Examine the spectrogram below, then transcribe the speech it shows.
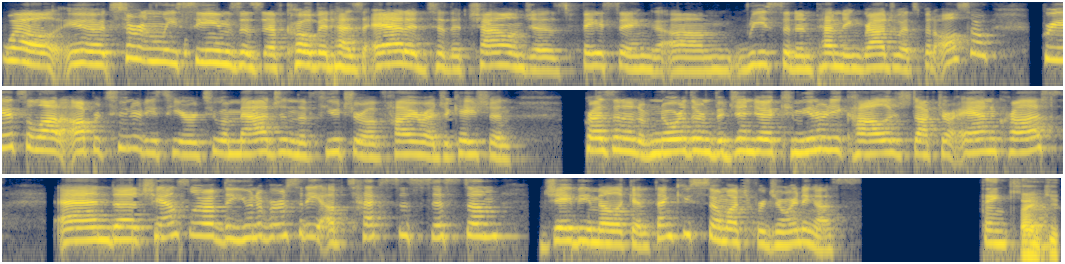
Well, you know, it certainly seems as if COVID has added to the challenges facing um, recent and pending graduates, but also creates a lot of opportunities here to imagine the future of higher education President of Northern Virginia Community College, Dr. Anne Kress, and uh, Chancellor of the University of Texas System, J.B. Milliken. Thank you so much for joining us. Thank you. Thank you.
